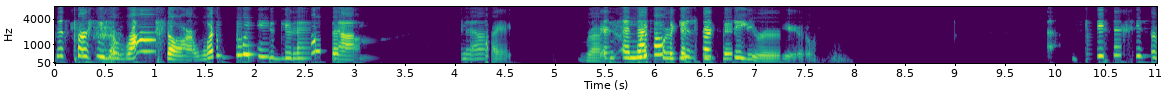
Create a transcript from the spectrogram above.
this person's a rock star. What do we need to do to help them? You know, Right. Right. and and that's where you start to 360 see review? 360s are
